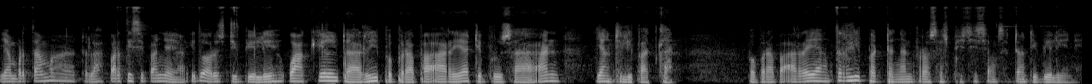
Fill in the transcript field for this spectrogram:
yang pertama adalah partisipannya ya, itu harus dipilih wakil dari beberapa area di perusahaan yang dilibatkan. Beberapa area yang terlibat dengan proses bisnis yang sedang dipilih ini.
